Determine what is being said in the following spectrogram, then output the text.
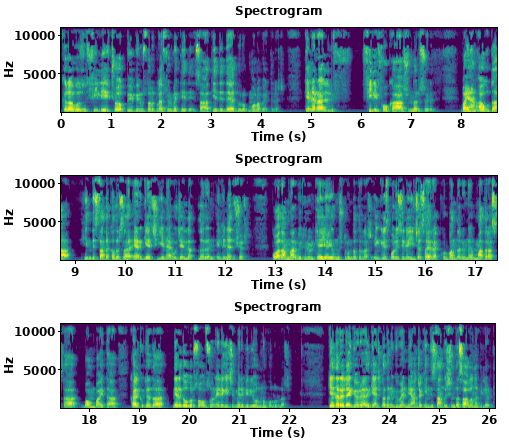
Kılavuz fili çok büyük bir ustalıkla sürmekteydi. Saat 7'de durup mola verdiler. General Philly Fock'a şunları söyledi. Bayan Auda Hindistan'da kalırsa er geç yine o cellatların eline düşer. Bu adamlar bütün ülkeye yayılmış durumdadırlar. İngiliz polisini hiçe sayarak kurbanlarını Madras'ta, Bombay'da, Kalküta'da nerede olursa olsun ele geçirmenin bir yolunu bulurlar. Generale göre genç kadının güvenliği ancak Hindistan dışında sağlanabilirdi.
